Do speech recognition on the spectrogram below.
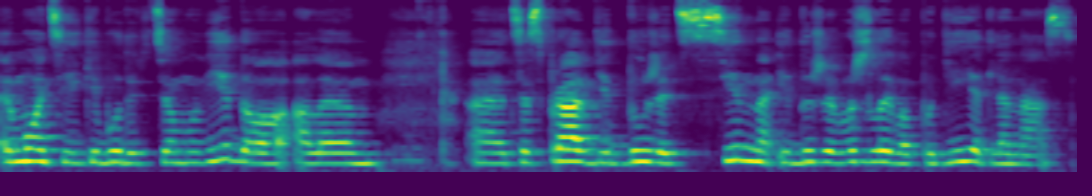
емоції, які будуть в цьому відео, але е, це справді дуже цінна і дуже важлива подія для нас.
